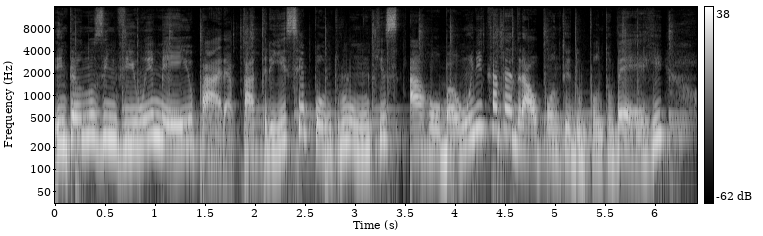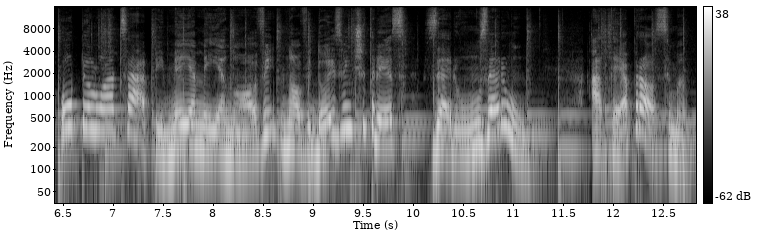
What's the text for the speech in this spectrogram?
Então nos envie um e-mail para patricia.lunques@unicatedral.edu.br ou pelo WhatsApp 669 9223 0101. Até a próxima!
